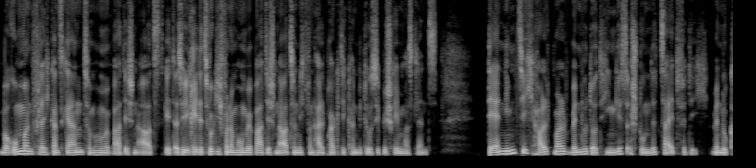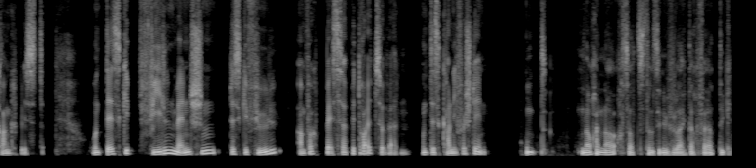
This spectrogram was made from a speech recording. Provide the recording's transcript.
warum man vielleicht ganz gern zum homöopathischen Arzt geht. Also ich rede jetzt wirklich von einem homöopathischen Arzt und nicht von Heilpraktikern, wie du sie beschrieben hast, Lenz. Der nimmt sich halt mal, wenn du dorthin gehst, eine Stunde Zeit für dich, wenn du krank bist. Und das gibt vielen Menschen das Gefühl, einfach besser betreut zu werden. Und das kann ich verstehen. Und noch ein Nachsatz, dann sind wir vielleicht auch fertig.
